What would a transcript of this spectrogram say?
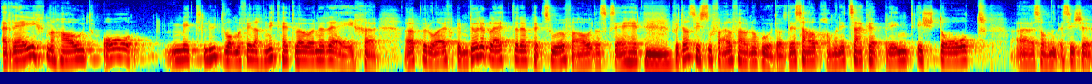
erreicht man halt auch mit Leuten, die man vielleicht nicht hätte wollen erreichen wollte. Jemand, der einfach beim Durchblättern per Zufall das gesehen hat. Mhm. Für das ist es auf jeden Fall noch gut. Also deshalb kann man nicht sagen, Print ist tot, äh, sondern es ist ein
